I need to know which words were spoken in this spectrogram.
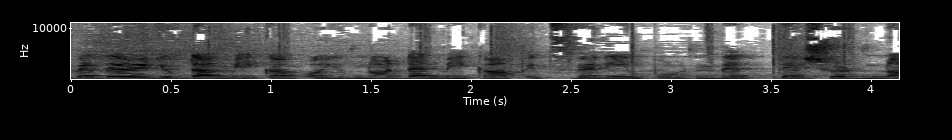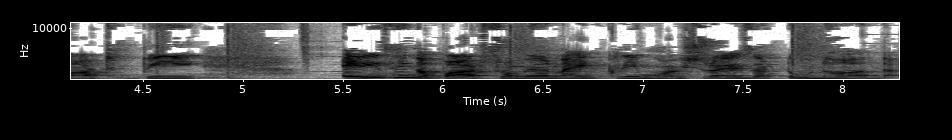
whether you've done makeup or you've not done makeup it's very important that there should not be anything apart from your night cream moisturizer toner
